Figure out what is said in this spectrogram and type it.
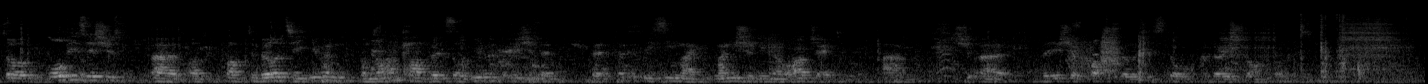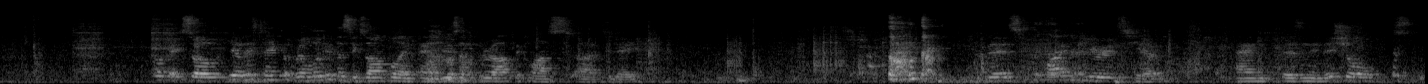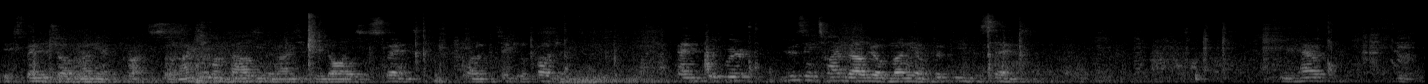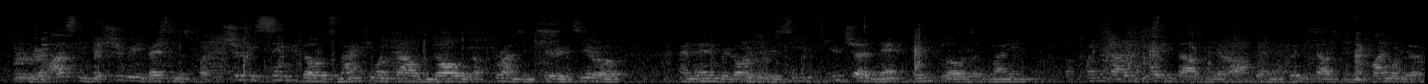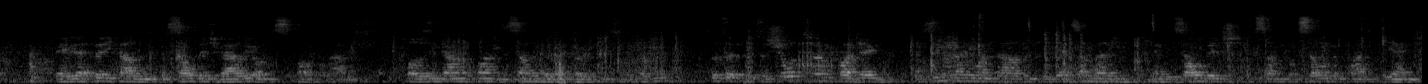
So all these issues, uh, of profitability, even for nonprofits or even for issues that, that typically seem like money should be no object, um, uh, the issue of profitability is still a very strong focus. Okay, so here, let's take, we'll look at this example and, and use it throughout the class uh, today. There's five periods here, and there's an initial expenditure of money at the front. So ninety-one thousand and ninety-three dollars is spent on a particular project. And if we're using time value of money of fifteen percent, we have we're asking here, should we invest in this project? Should we sink those ninety-one thousand dollars up front in period zero, and then we're going to receive future net inflows of money of twenty thousand, thirty thousand thereafter, and then thirty thousand in the final year? Maybe that thirty thousand is the salvage value of, of, um, closing down the plant and selling the deferred piece of equipment. So it's a, it's a short-term project, we sink ninety-one thousand, we get some money, and we salvage some from selling the plant at the end.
